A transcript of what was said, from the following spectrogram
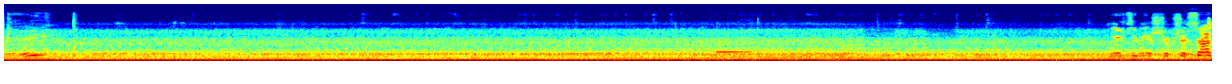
Okej. Nie chcę mi jeszcze przesadzać.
